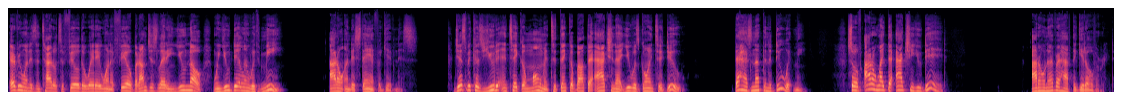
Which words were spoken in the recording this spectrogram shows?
Everyone is entitled to feel the way they want to feel, but I'm just letting you know when you dealing with me, I don't understand forgiveness. Just because you didn't take a moment to think about the action that you was going to do, that has nothing to do with me. So if I don't like the action you did, I don't ever have to get over it.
